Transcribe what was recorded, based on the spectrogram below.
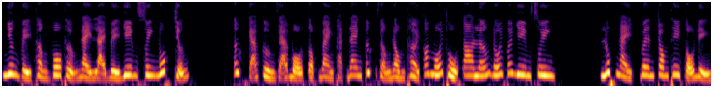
Nhưng vị thần vô thượng này lại bị Diêm Xuyên nuốt chửng. Tất cả cường giả bộ tộc bàn thạch đang tức giận đồng thời có mối thù to lớn đối với Diêm Xuyên. Lúc này, bên trong thi tổ điện,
